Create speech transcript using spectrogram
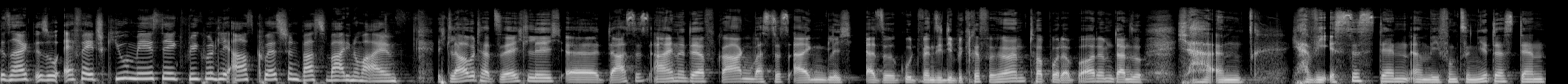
gesagt, so FHQ-mäßig, Frequently Asked Question, was war die Nummer eins? Ich glaube tatsächlich, äh, das ist eine der Fragen, was das eigentlich, also gut, wenn Sie die Begriffe hören, Top oder Bottom, dann so, ja, ähm, ja, wie ist es denn, ähm, wie funktioniert das denn?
